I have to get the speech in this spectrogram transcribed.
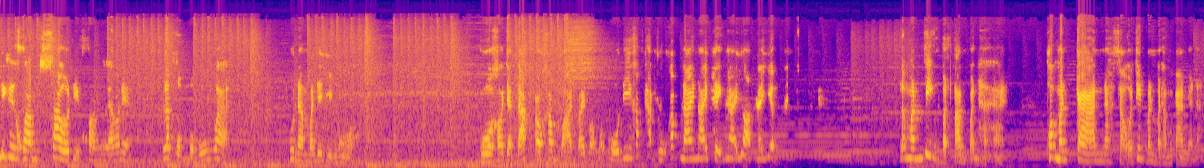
นี่คือความเศร้าที่ฟังแล้วเนี่ย แล้วผมบอกว่า ผู้นำมันได้ยินหัวกลัวเขาจะดักเอาคำหวานไปบอกว่าโอ้ดีครับท่านถูกครับนายนายเก่งนายยอดนายเยี่ยม แล้วมันวิ่งบัดตันปัญหา เพราะมันการนะเสาร์อาทิตย์มันมาทำงานกันนะ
